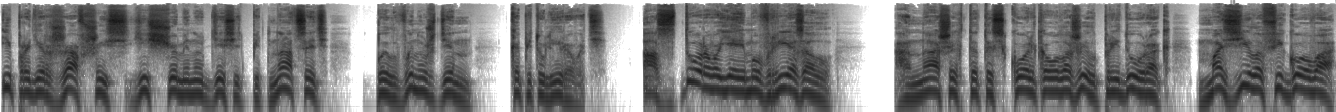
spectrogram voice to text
и, продержавшись еще минут десять-пятнадцать, был вынужден капитулировать. «А здорово я ему врезал!» «А наших-то ты сколько уложил, придурок! Мазила фигова!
